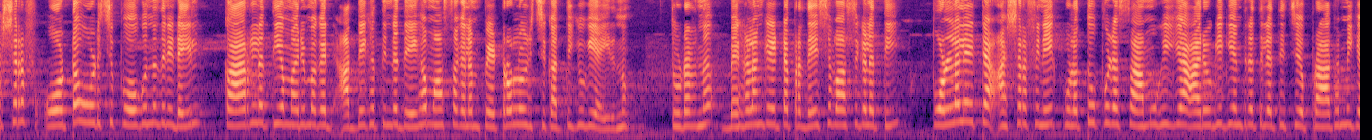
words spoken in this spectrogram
അഷ്റഫ് ഓട്ടോ ഓടിച്ചു പോകുന്നതിനിടയിൽ കാറിലെത്തിയ മരുമകൻ അദ്ദേഹത്തിന്റെ ദേഹമാസകലം പെട്രോൾ ഒഴിച്ച് കത്തിക്കുകയായിരുന്നു. തുടർന്ന് ബഹളം കേട്ട പ്രദേശവാസികളെത്തി പൊള്ളലേറ്റ അഷ്റഫിനെ കുളത്തൂപ്പുഴ സാമൂഹിക ആരോഗ്യ കേന്ദ്രത്തിലെത്തിച്ച് പ്രാഥമിക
